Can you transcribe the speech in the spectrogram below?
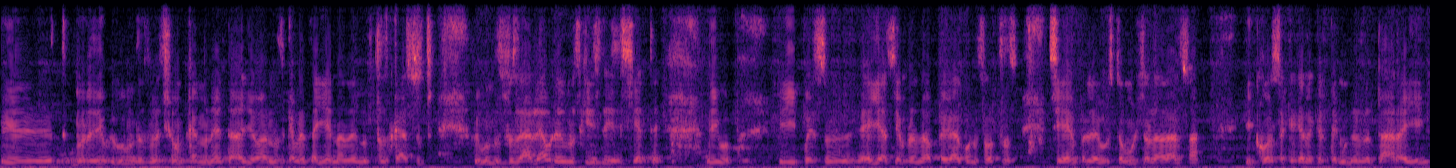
Eh, no le digo que fuimos noches con camioneta, llevábamos camioneta llena de nuestros casos. Algunos, pues, hablo de unos 15, 17, digo. Y pues eh, ella siempre andaba pegada con nosotros. Siempre le gustó mucho la danza y cosa que era que tengo en el altar ahí.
